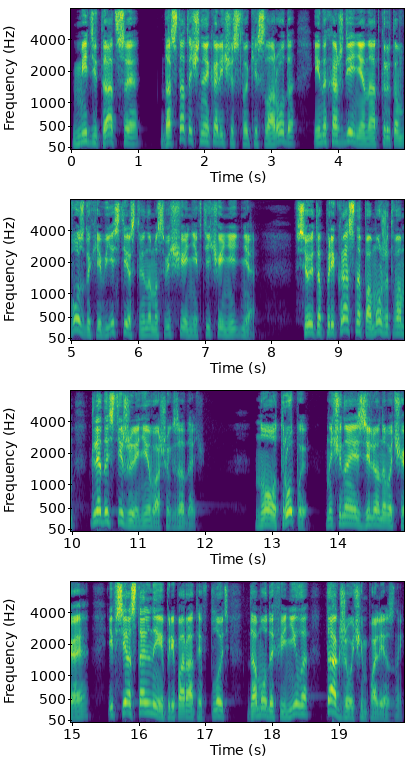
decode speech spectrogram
Медитация, Достаточное количество кислорода и нахождение на открытом воздухе в естественном освещении в течение дня – все это прекрасно поможет вам для достижения ваших задач. Но тропы, начиная с зеленого чая, и все остальные препараты вплоть до модофенила также очень полезны,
